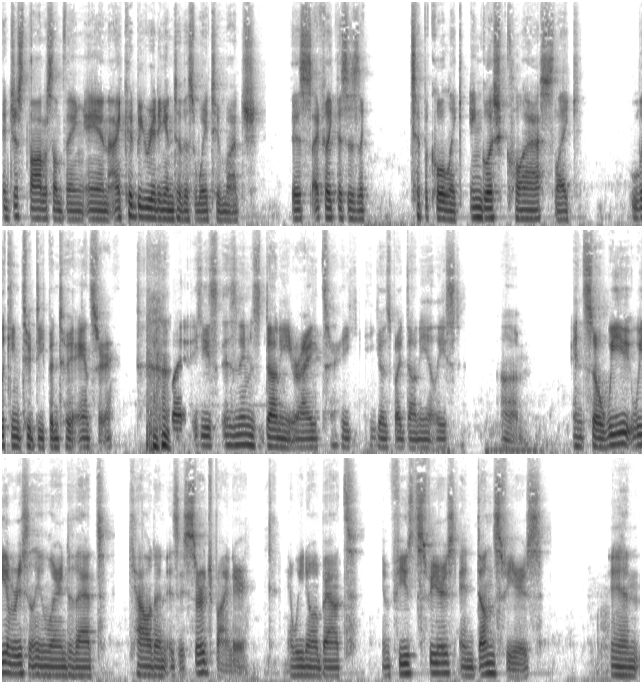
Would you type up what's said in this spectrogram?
I just thought of something, and I could be reading into this way too much. This, I feel like this is a typical like English class, like looking too deep into an answer. but he's his name is Dunny, right? He he goes by Dunny at least. Um, and so we we have recently learned that Kaladin is a surge binder, and we know about infused spheres and dun spheres. And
